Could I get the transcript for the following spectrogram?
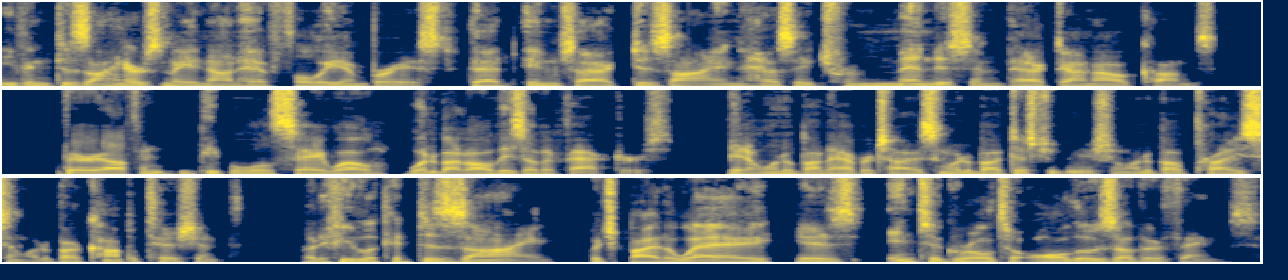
even designers may not have fully embraced that in fact design has a tremendous impact on outcomes. Very often people will say, well, what about all these other factors? You know, what about advertising? What about distribution? What about price? And What about competition? But if you look at design, which by the way is integral to all those other things,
